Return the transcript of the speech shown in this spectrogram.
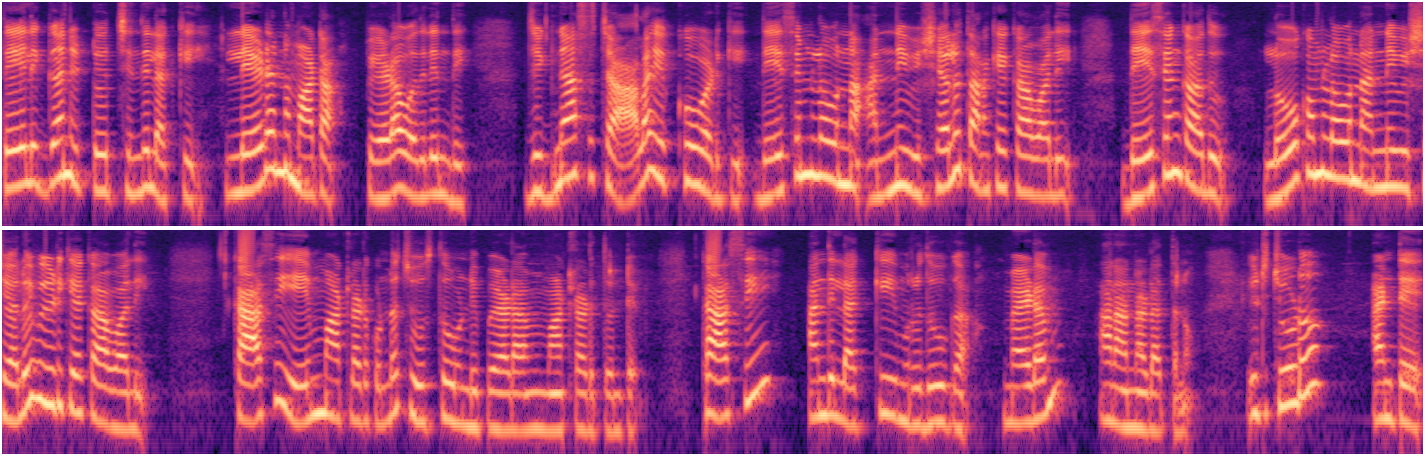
తేలిగ్గా నిట్టూర్చింది లక్కీ. లేడన్నమాట. పేడ వదిలింది. జిజ్ఞాస చాలా ఎక్కువ వాడికి. దేశంలో ఉన్న అన్ని విషయాలు తనకే కావాలి. దేశం కాదు లోకంలో ఉన్న అన్ని విషయాలు వీడికే కావాలి. కాశీ ఏం మాట్లాడకుండా చూస్తూ ఉండిపోయాడు ఆమె మాట్లాడుతుంటే. కాశీ అంది లక్కీ మృదువుగా. మేడం అని అన్నాడు అతను. ఇటు చూడు అంటే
